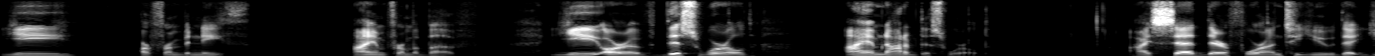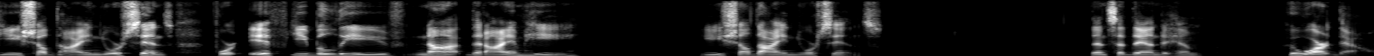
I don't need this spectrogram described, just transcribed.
Ye are from beneath, I am from above. Ye are of this world, I am not of this world. I said therefore unto you that ye shall die in your sins. For if ye believe not that I am he, ye shall die in your sins. Then said they unto him, Who art thou?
